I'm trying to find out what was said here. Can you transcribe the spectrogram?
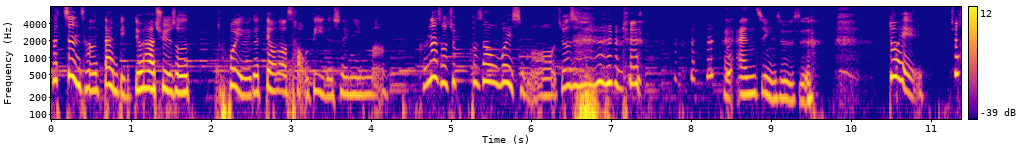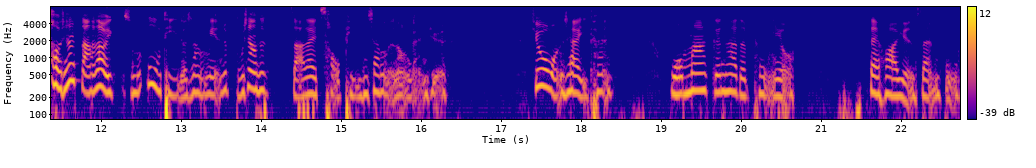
那正常蛋饼丢下去的时候，会有一个掉到草地的声音嘛？可那时候就不知道为什么，就是 很安静，是不是？对，就好像砸到一什么物体的上面，就不像是砸在草坪上的那种感觉。结果往下一看，我妈跟她的朋友在花园散步。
